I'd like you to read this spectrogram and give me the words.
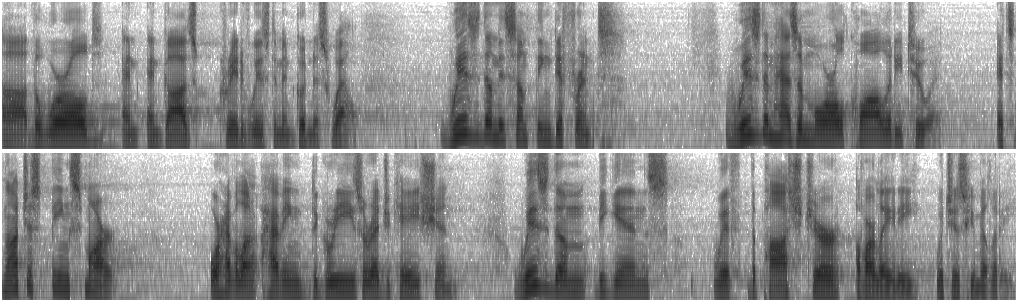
uh, the world and, and God's creative wisdom and goodness well. Wisdom is something different. Wisdom has a moral quality to it. It's not just being smart or a, having degrees or education. Wisdom begins with the posture of Our Lady, which is humility.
